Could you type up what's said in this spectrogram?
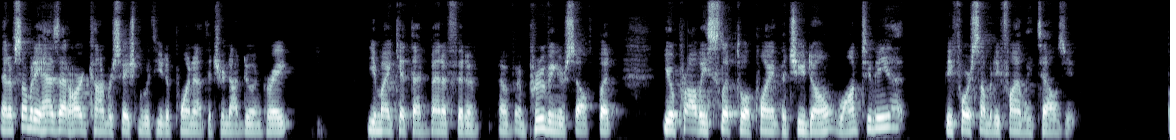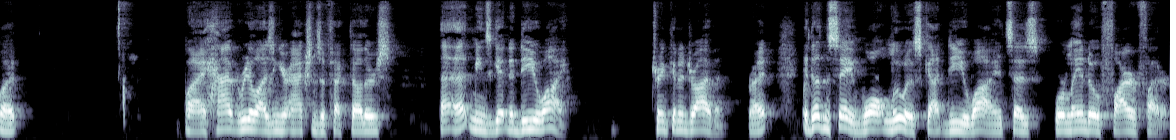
And if somebody has that hard conversation with you to point out that you're not doing great, you might get that benefit of, of improving yourself, but you'll probably slip to a point that you don't want to be at before somebody finally tells you. But by have, realizing your actions affect others, that, that means getting a DUI, drinking and driving right? It doesn't say Walt Lewis got DUI. It says Orlando firefighter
